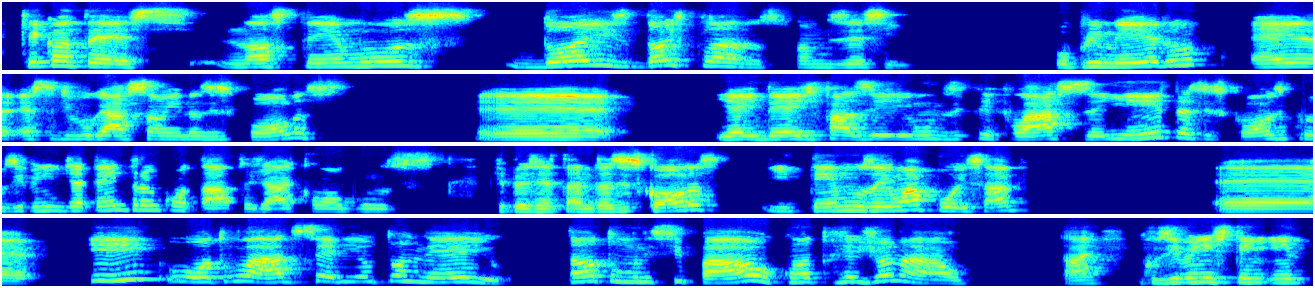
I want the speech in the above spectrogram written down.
O que acontece? Nós temos dois, dois planos, vamos dizer assim. O primeiro é essa divulgação aí nas escolas, é, e a ideia de fazer uns interclasses aí entre as escolas, inclusive a gente já até entrou em contato já com alguns representantes das escolas e temos aí um apoio, sabe? É, e o outro lado seria o torneio, tanto municipal quanto regional. Tá? Inclusive, a gente tem,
